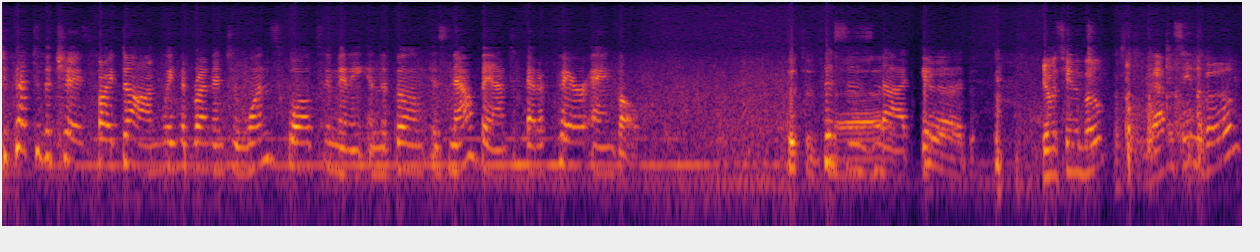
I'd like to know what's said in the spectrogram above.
To cut to the chase, by dawn we had run into one squall too many and the boom is now bent at a fair angle. This is This is not good. You haven't seen the boom? You haven't seen the boom?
